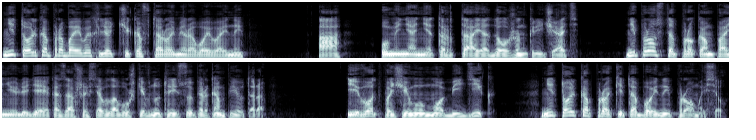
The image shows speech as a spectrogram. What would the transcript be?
не только про боевых летчиков Второй мировой войны, а «У меня нет рта, я должен кричать» не просто про компанию людей, оказавшихся в ловушке внутри суперкомпьютера. И вот почему Моби Дик не только про китобойный промысел.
